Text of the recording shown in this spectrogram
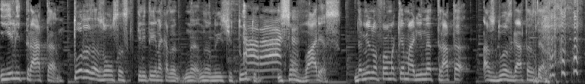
E ele trata todas as onças que ele tem na casa, na- no, no Instituto. Caraca. E são várias. Da mesma forma que a Marina trata as duas gatas dela.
